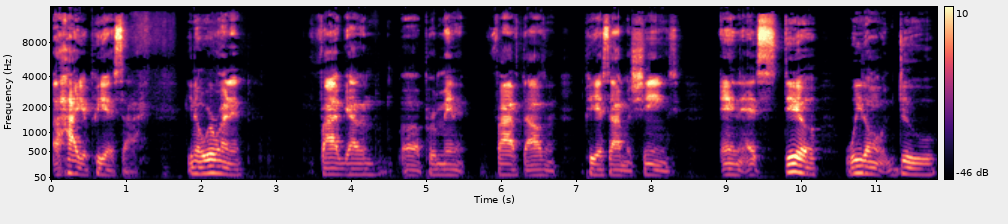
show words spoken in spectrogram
a higher PSI. You know, we're running five gallon uh, per minute, 5,000 PSI machines. And at still, we don't do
